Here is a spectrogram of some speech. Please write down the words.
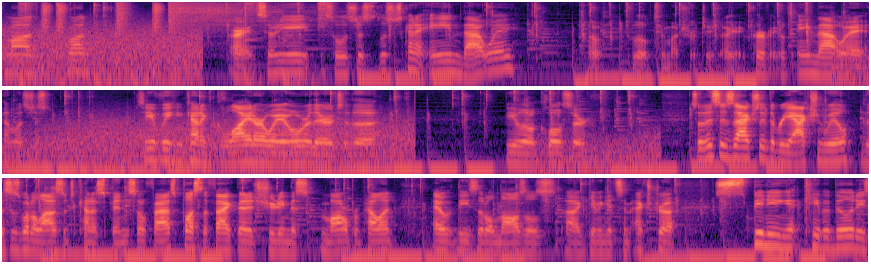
Come on, come on. All right, 78. So let's just, let's just kind of aim that way. Oh, a little too much rotation. Okay, perfect. Let's aim that way and let's just see if we can kind of glide our way over there to the, be a little closer. So this is actually the reaction wheel. This is what allows it to kind of spin so fast, plus the fact that it's shooting this monopropellant out these little nozzles, uh, giving it some extra spinning capabilities.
